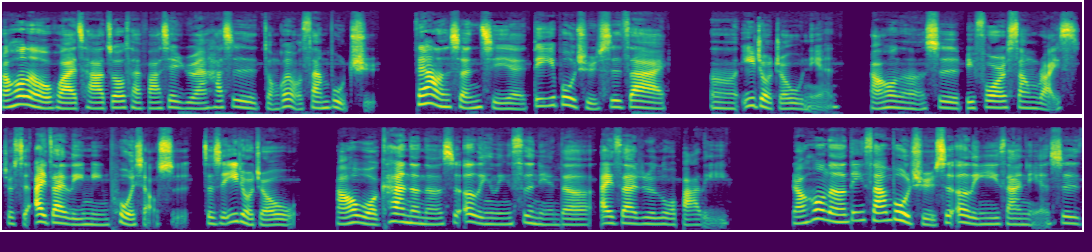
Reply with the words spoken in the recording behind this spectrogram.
然后呢，我回来查之后才发现，原来它是总共有三部曲，非常的神奇耶。第一部曲是在嗯一九九五年，然后呢是 Before Sunrise，就是爱在黎明破晓时，这是一九九五。然后我看的呢是二零零四年的爱在日落巴黎。然后呢，第三部曲是二零一三年，是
